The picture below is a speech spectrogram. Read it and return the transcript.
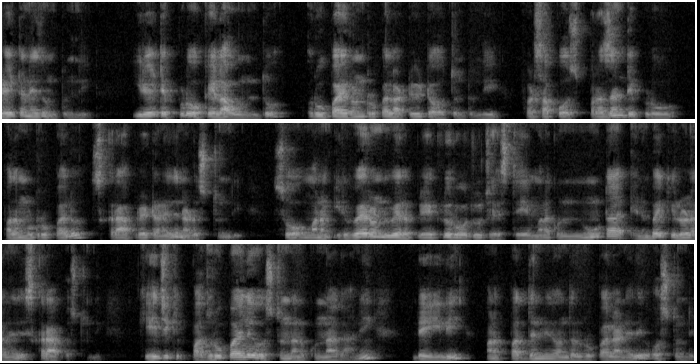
రేట్ అనేది ఉంటుంది. ఈ రేట్ ఎప్పుడు ఒకేలా ఉంటూ రూపాయి రెండు రూపాయలు అటు ఇటు అవుతుంటుంది. ఫర్ సపోజ్ ప్రజెంట్ ఇప్పుడు పదమూడు రూపాయలు స్క్రాప్ రేట్ అనేది నడుస్తుంది. సో మనం ఇరవై రెండు వేల ప్లేట్లు రోజు చేస్తే మనకు నూట ఎనభై కిలోలు అనేది స్క్రాప్ వస్తుంది. కేజీకి పది రూపాయలే వస్తుంది అనుకున్నా కానీ డైలీ మనకు పద్దెనిమిది వందల రూపాయలు అనేది వస్తుంది.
